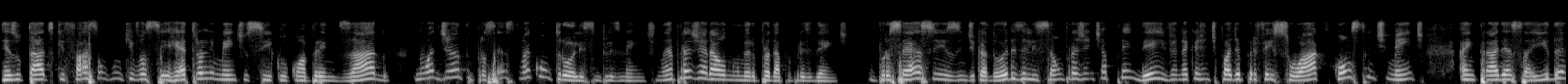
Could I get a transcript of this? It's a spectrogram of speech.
resultados que façam com que você retroalimente o ciclo com aprendizado, não adianta, o processo não é controle simplesmente, não é para gerar o número para dar para o presidente. O processo e os indicadores, eles são para a gente aprender e ver onde é que a gente pode aperfeiçoar constantemente a entrada e a saída.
